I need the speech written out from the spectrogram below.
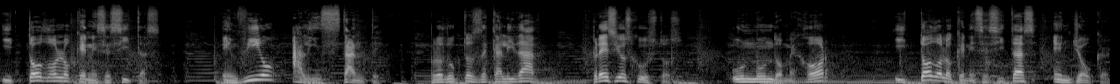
y todo lo que necesitas. Envío al instante. Productos de calidad, precios justos, un mundo mejor y todo lo que necesitas en Joker.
